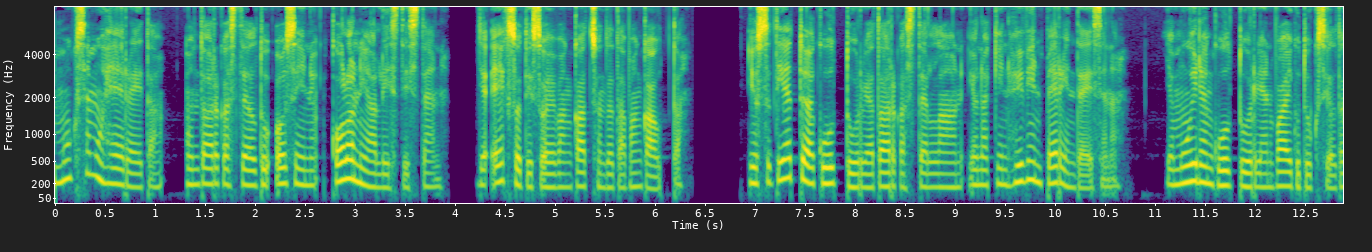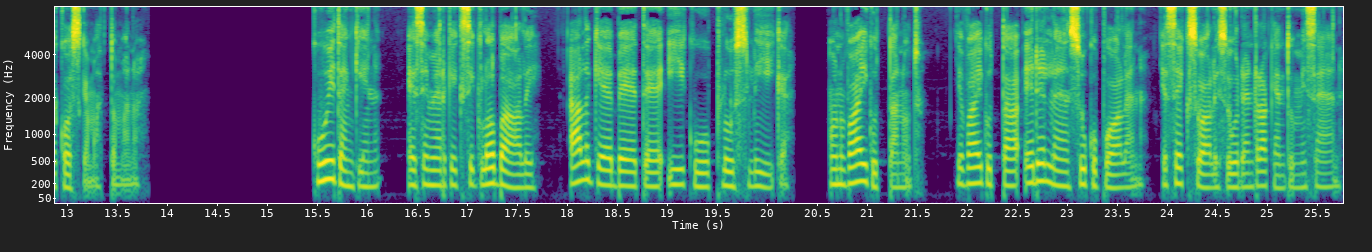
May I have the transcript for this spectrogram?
Muksemuhereita on tarkasteltu osin kolonialististen ja eksotisoivan katsontatavan kautta, jossa tiettyä kulttuuria tarkastellaan jonakin hyvin perinteisenä ja muiden kulttuurien vaikutuksilta koskemattomana. Kuitenkin esimerkiksi globaali LGBTIQ liike on vaikuttanut ja vaikuttaa edelleen sukupuolen ja seksuaalisuuden rakentumiseen,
